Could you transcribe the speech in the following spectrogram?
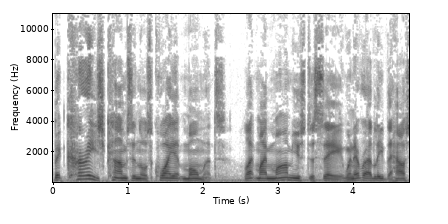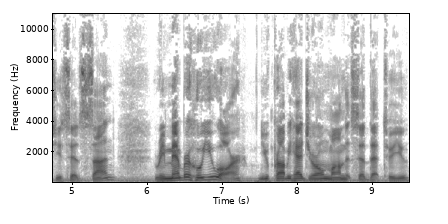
But courage comes in those quiet moments like my mom used to say, whenever I'd leave the house, she said, Son, remember who you are. You probably had your own mom that said that to you.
